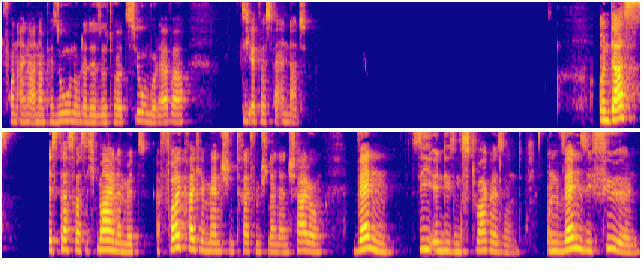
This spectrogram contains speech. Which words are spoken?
von einer anderen Person oder der Situation, whatever, sich etwas verändert. Und das ist das, was ich meine mit erfolgreiche Menschen treffen schnelle Entscheidungen, wenn sie in diesem Struggle sind und wenn sie fühlen,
